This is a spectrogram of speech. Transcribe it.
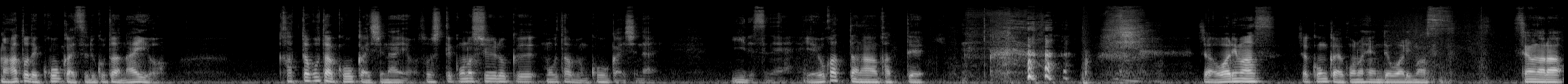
まあ後で後悔することはないよ。買ったことは後悔しないよ。そしてこの収録も多分後悔しない。いいですね。いやよかったな買って。じゃあ終わります。じゃあ今回はこの辺で終わりますさようなら。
